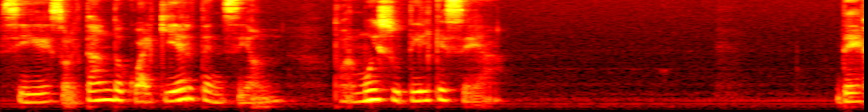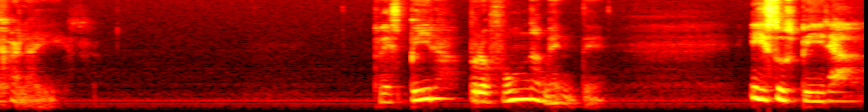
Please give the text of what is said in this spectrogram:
Sigue soltando cualquier tensión, por muy sutil que sea. Déjala ir. Respira profundamente y suspira.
